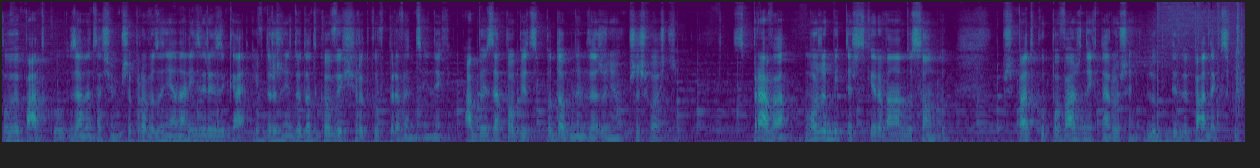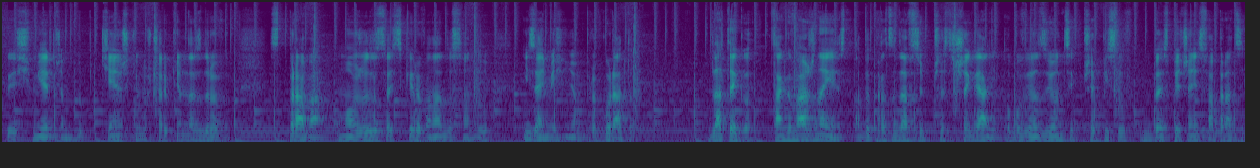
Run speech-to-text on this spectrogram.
Po wypadku zaleca się przeprowadzenie analizy ryzyka i wdrożenie dodatkowych środków prewencyjnych, aby zapobiec podobnym zdarzeniom w przyszłości. Sprawa może być też skierowana do sądu. W przypadku poważnych naruszeń lub gdy wypadek skutkuje śmiercią lub ciężkim uszczerbkiem na zdrowiu, sprawa może zostać skierowana do sądu i zajmie się nią prokurator. Dlatego tak ważne jest, aby pracodawcy przestrzegali obowiązujących przepisów bezpieczeństwa pracy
